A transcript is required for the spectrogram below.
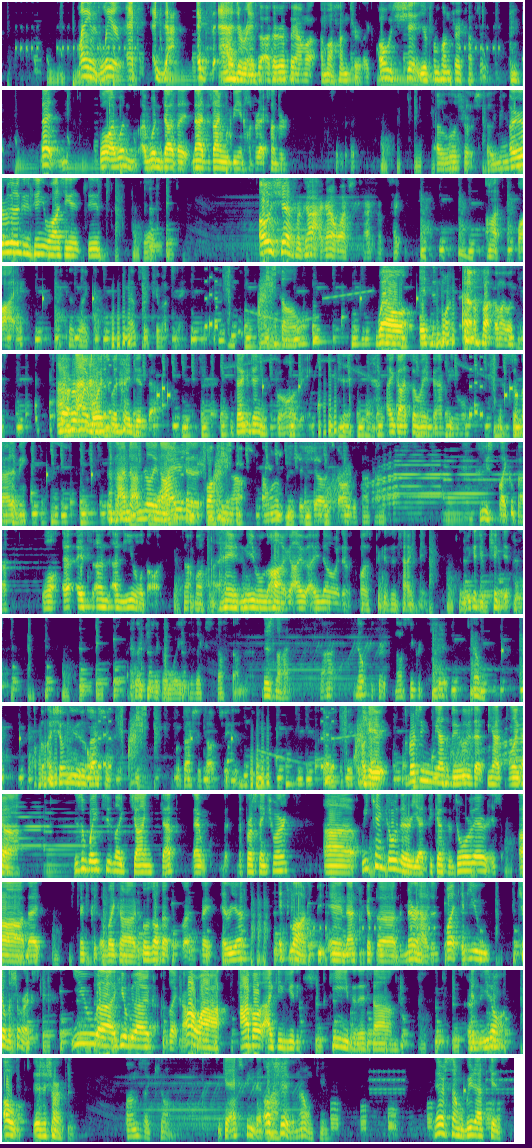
My name is Lear X Exact I Exaggerate. thought you were gonna say I'm a I'm a hunter. Like, oh shit, you're from Hunter x Hunter. That well, I wouldn't I wouldn't doubt that that design would be in Hunter X Hunter. So, a little short study man. Are you ever gonna continue watching it, dude? Yes. Oh shit, I forgot. I gotta watch Attack on Titan Uh, why? because like an episode came out today. So Well, it's important. fuck, oh my voice. I heard my voice when I did that. Attack on is boring. I got so many fan people. They're so mad at me. Listen, I'm, I'm really Why not into fucking up? I want to beat the shit out of this dog, it's not you psychopath. Well, it's an, an evil dog. It's not Muffin. Hey, it's an evil dog. I, I know it was because it attacked me. It's because you kicked it. I feel like there's like a way. There's like stuff down there. There's not. It's not. No Nope. secret. No secret shit. No. I shown you the bashes? What bashes dog's face in? Okay, what's the face? Okay, the first thing we have to do is that we have like a. There's a way to like giant step that the first sanctuary. Uh, we can't go there yet because the door there is uh that, that like uh closed off that that area. It's locked, and that's because uh, the mirror has it. But if you kill the sharks, you uh he'll be like like oh uh how about I give you the key, key to this um and you don't oh there's a shark? Oh, I'm just like kill him. get XP that's Oh why. shit, another one came. There's some weird ass kids.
